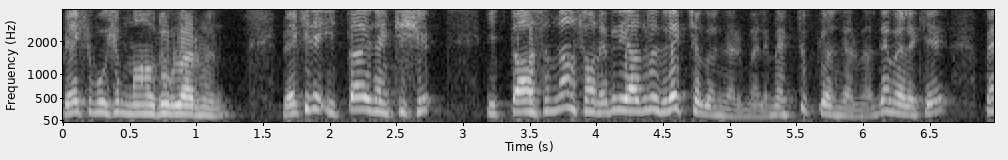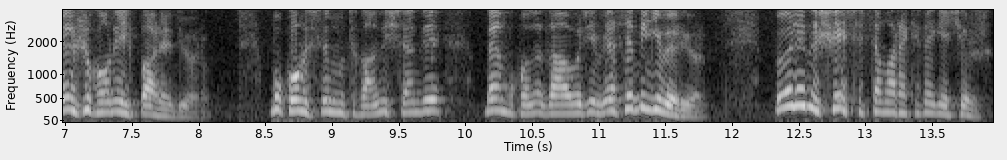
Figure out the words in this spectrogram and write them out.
belki bu işin mağdurlarının, belki de iddia eden kişi iddiasından sonra bir yazılı dilekçe göndermeli, mektup göndermeli. Demeli ki ben şu konuyu ihbar ediyorum. Bu konu sizin mıntıkanızda işlendi. Ben bu konuda davacıyım ve size bilgi veriyorum. Böyle bir şey sistem harekete geçirir.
